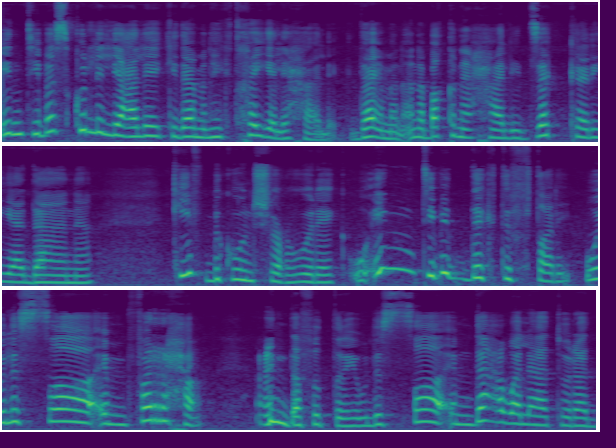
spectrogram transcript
أنت بس كل اللي عليك دائما هيك تخيلي حالك. دائما أنا بقنع حالي تذكري يا دانا. كيف بكون شعورك؟ وأنت بدك تفطري وللصائم فرحة عند فطره وللصائم دعوة لا ترد.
